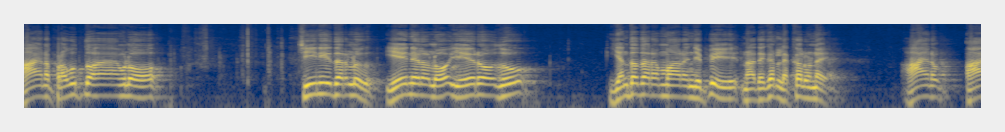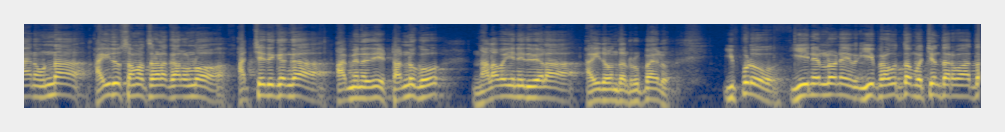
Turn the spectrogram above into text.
ఆయన ప్రభుత్వ హయాంలో చీనీ ధరలు ఏ నెలలో ఏ రోజు ఎంత ధర అమ్మారని చెప్పి నా దగ్గర లెక్కలు ఉన్నాయి. ఆయన ఆయన ఉన్న ఐదు సంవత్సరాల కాలంలో అత్యధికంగా అమ్మినది టన్నుకు నలభై ఎనిమిది వేల ఐదు వందల రూపాయలు. ఇప్పుడు ఈ నెలలోనే ఈ ప్రభుత్వం వచ్చిన తర్వాత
